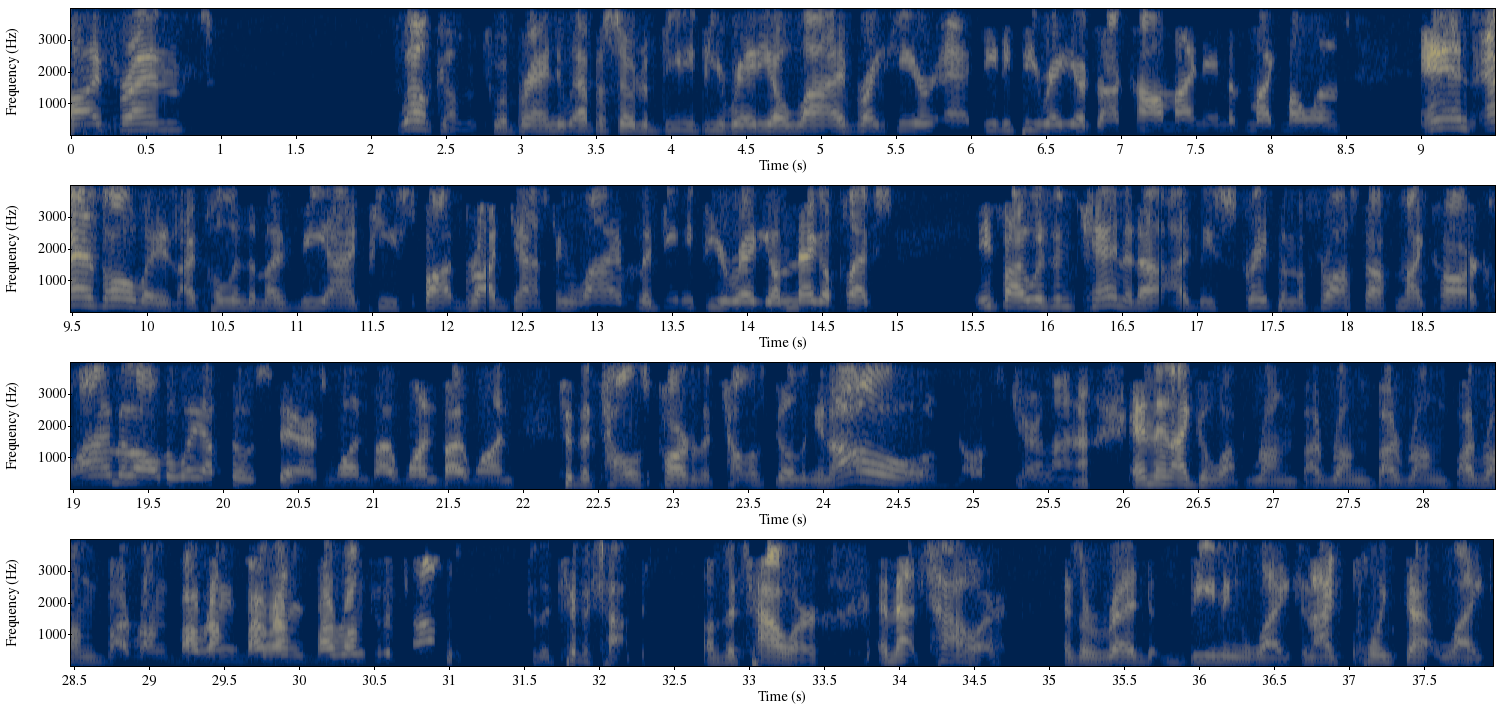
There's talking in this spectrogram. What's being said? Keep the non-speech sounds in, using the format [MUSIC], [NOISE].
My friends. Welcome to a brand new episode of DDP Radio live right here at ddpradio.com. My name is Mike Mullins. And as always, I pull into my VIP spot broadcasting live from the DDP Radio Megaplex. If I was in Canada, I'd be scraping the frost off my car, climbing all the way up those stairs, one by one by one, to the tallest part of the tallest building in all of North Carolina. And then I go up rung by rung by rung by rung by rung by rung by rung by rung to the top, to the tippy top of the tower. And that tower has a red beaming light, and I point that light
